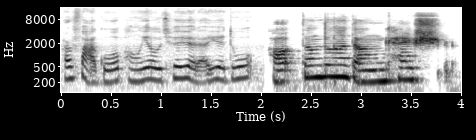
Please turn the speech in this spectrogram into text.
而法国朋友却越来越多。好，噔噔噔，开始。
